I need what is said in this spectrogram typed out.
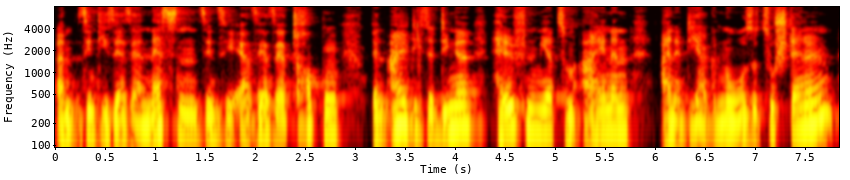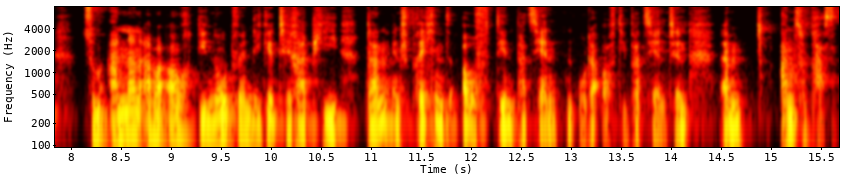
ähm, sind die sehr, sehr nässen, sind sie eher sehr, sehr trocken? Denn all diese Dinge helfen mir zum einen, eine Diagnose zu stellen, zum anderen aber auch die notwendige Therapie dann entsprechend auf den Patienten oder auf die Patientin ähm, anzupassen.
